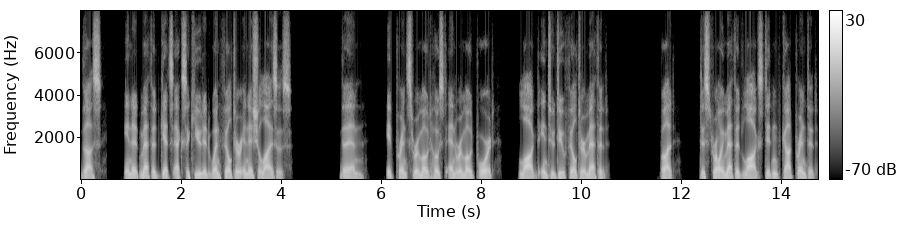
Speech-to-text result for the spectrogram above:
Thus, init method gets executed when filter initializes. Then, it prints remote host and remote port, logged into do filter method. But, destroy method logs didn't got printed.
